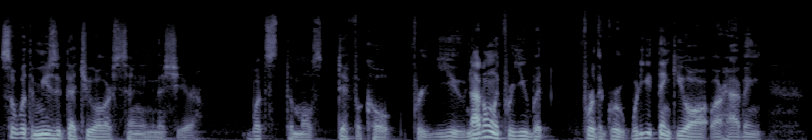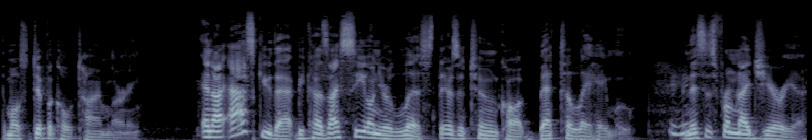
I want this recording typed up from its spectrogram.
So, with the music that you all are singing this year, what's the most difficult for you? Not only for you, but for the group. What do you think you all are having the most difficult time learning? And I ask you that because I see on your list there's a tune called Betelehemu. And mm-hmm. this is from Nigeria.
